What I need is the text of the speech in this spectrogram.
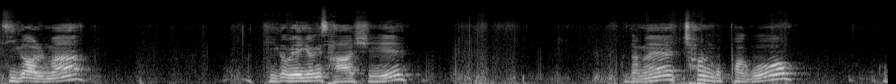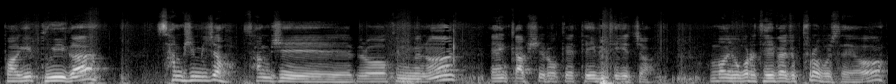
D가 얼마? D가 외경이 40. 그 다음에 1000 곱하고 곱하기 V가 30이죠? 30 이렇게 넣으면은 N 값이 이렇게 대입이 되겠죠? 한번 요거를 대입해서 풀어보세요.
